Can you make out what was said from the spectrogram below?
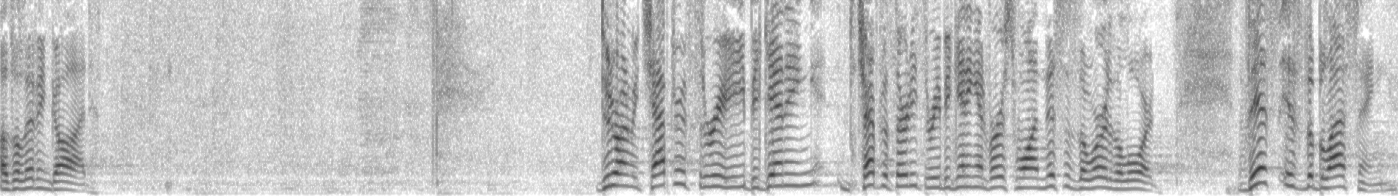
of the living God. Deuteronomy chapter 3, beginning, chapter 33, beginning in verse 1, this is the word of the Lord. This is the blessing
